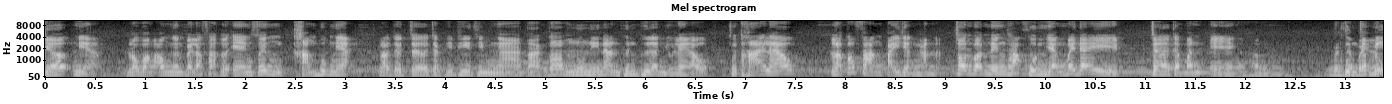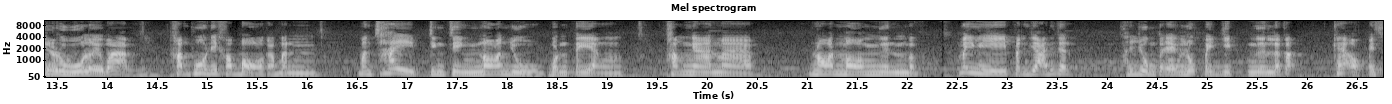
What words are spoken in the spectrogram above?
เยอะเนี่ยระวังเอาเงินไปรักษาตัวเอง ซึ่งคำพวกเนี้ยเราจะเจอจากพี่ๆทีมงานตากล้องนู่นนี่นั่นเพื่อนๆอยู่แล้ว สุดท้ายแล้ว เราก็ฟังไปอย่างนั้นอะจนวันหนึ่งถ้าคุณยังไม่ได้เจอกับมันเองอะครับ มันคุณจะไม่รู้เลยว่าอืม คำพูดที่เขาบอกอะมันมันใช่จริง ๆ นอนอยู่บนเตียงทำงานมานอนมองเงินแบบ ไม่มีปัญญาที่จะพยุงตัวเองลุกไปหยิบเงิน แล้วก็แค่ออกไปเซ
